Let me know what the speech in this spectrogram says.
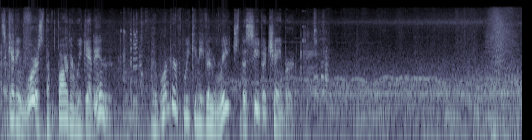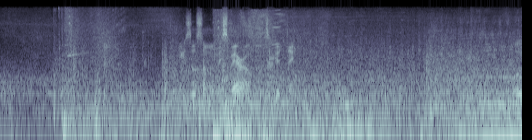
It's getting worse the farther we get in. I wonder if we can even reach the Siva chamber. I can still summon my Sparrow. That's a good thing. Whoa.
